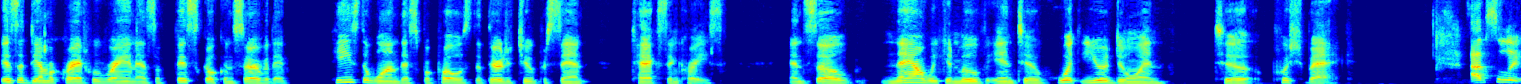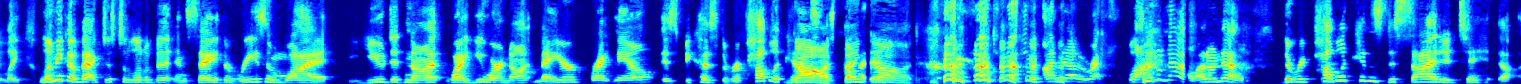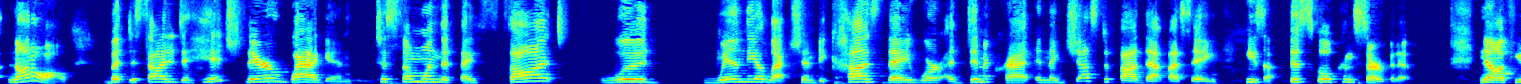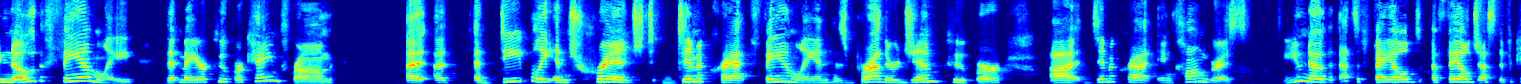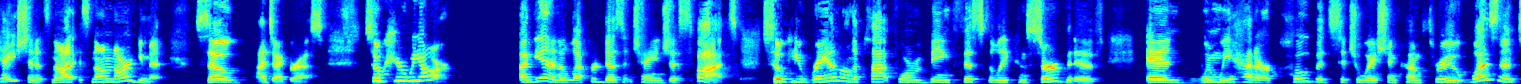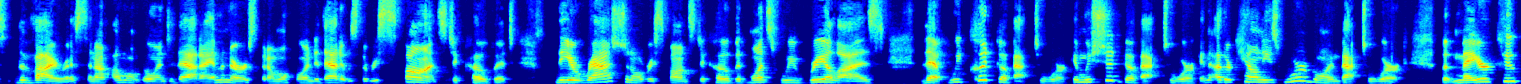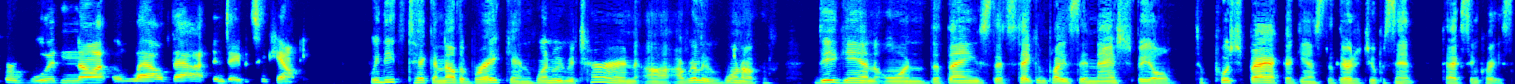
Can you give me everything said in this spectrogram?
is a Democrat who ran as a fiscal conservative. He's the one that's proposed the 32% tax increase. And so now we can move into what you're doing to push back? Absolutely. Let me go back just a little bit and say the reason why you did not, why you are not mayor right now is because the Republicans. God, decided, thank God. I know, right? Well, I don't know. I don't know. The Republicans decided to, uh, not all, but decided to hitch their wagon to someone that they thought would win the election because they were a Democrat, and they justified that by saying he's a fiscal conservative. Now, if you know the family that Mayor Cooper came from, a, a, a deeply entrenched Democrat family, and his brother Jim Cooper, uh, Democrat in Congress, you know that that's a failed a failed justification. It's not it's not an argument. So I digress. So here we are again, a leopard doesn't change its spots. So he ran on the platform of being fiscally conservative. And when we had our COVID situation come through, it wasn't the virus, and I, I, won't go into that. I am a nurse, but I won't go into that. It was the response to COVID, the irrational response to COVID once we realized that we could go back to work and we should go back to work, and other counties were going back to work. But Mayor Cooper would not allow that in Davidson County we need to take another break. And when we return, uh, I really want to dig in on the things that's taking place in Nashville to push back against the 32% tax increase.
